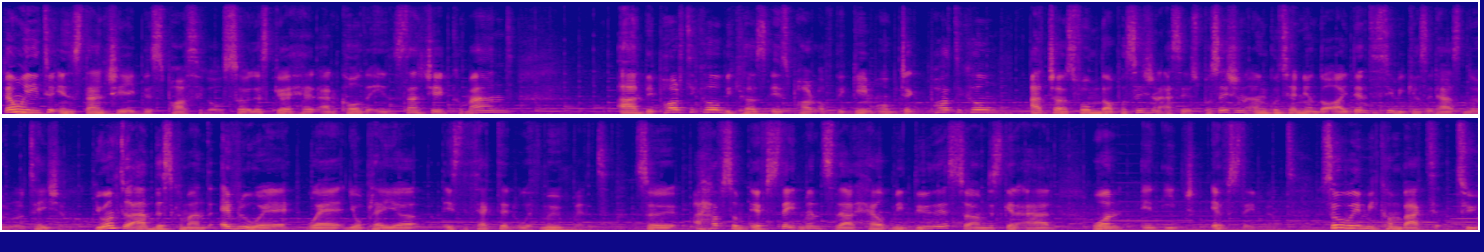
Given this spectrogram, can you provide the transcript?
then we need to instantiate this particle so let's go ahead and call the instantiate command add the particle because it's part of the game object particle add transform the position as its position and quaternion the identity because it has no rotation. You want to add this command everywhere where your player is detected with movement. So I have some if statements that help me do this so I'm just gonna add one in each if statement. So when we come back to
